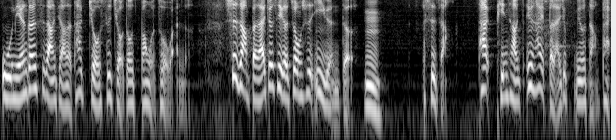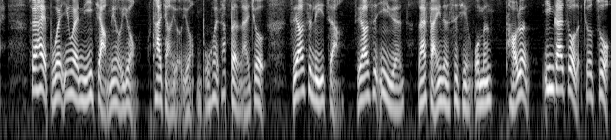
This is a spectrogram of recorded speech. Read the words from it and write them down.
五年跟市长讲的，他九十九都帮我做完了。市长本来就是一个重视议员的，嗯，市长，他平常因为他也本来就没有党派，所以他也不会因为你讲没有用。他讲有用，不会。他本来就只要是里长，只要是议员来反映的事情，我们讨论应该做的就做，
